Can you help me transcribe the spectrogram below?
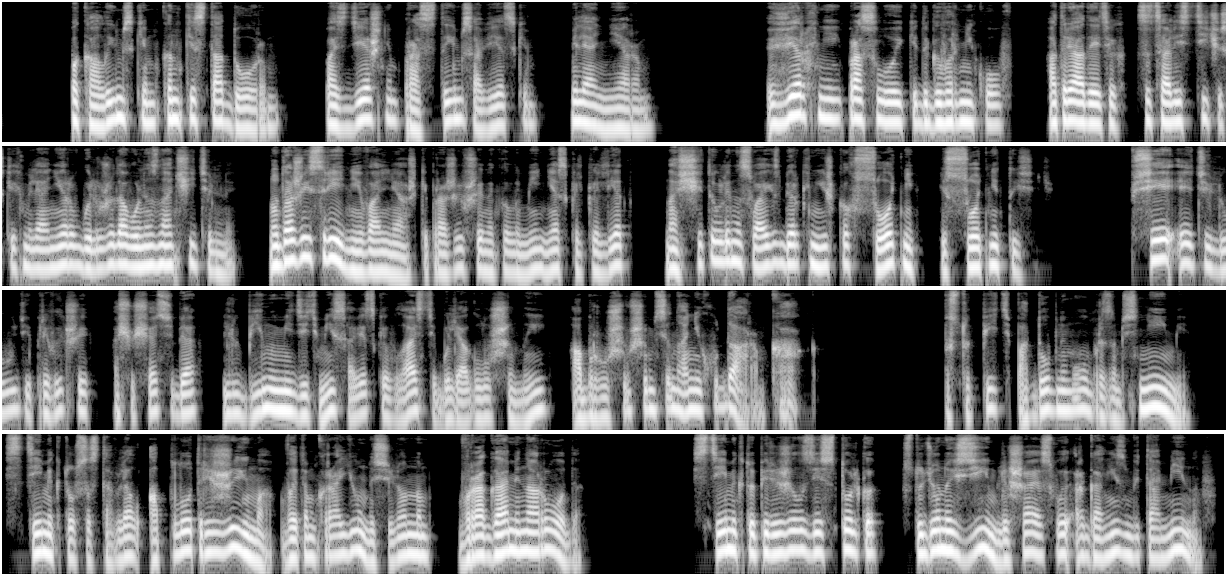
по колымским конкистадорам, по здешним простым советским миллионерам. В верхней прослойке договорников отряды этих социалистических миллионеров были уже довольно значительны, но даже и средние вольняшки, прожившие на Колыме несколько лет, насчитывали на своих сберкнижках сотни и сотни тысяч. Все эти люди, привыкшие ощущать себя любимыми детьми советской власти, были оглушены обрушившимся на них ударом. Как? Поступить подобным образом с ними, с теми, кто составлял оплот режима в этом краю, населенном врагами народа, с теми, кто пережил здесь столько студенных зим, лишая свой организм витаминов,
